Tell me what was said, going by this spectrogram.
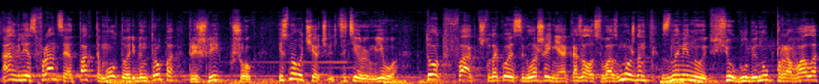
Англия с Францией от пакта Молотова-Риббентропа пришли в шок. И снова Черчилль, цитируем его, тот факт, что такое соглашение оказалось возможным, знаменует всю глубину провала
